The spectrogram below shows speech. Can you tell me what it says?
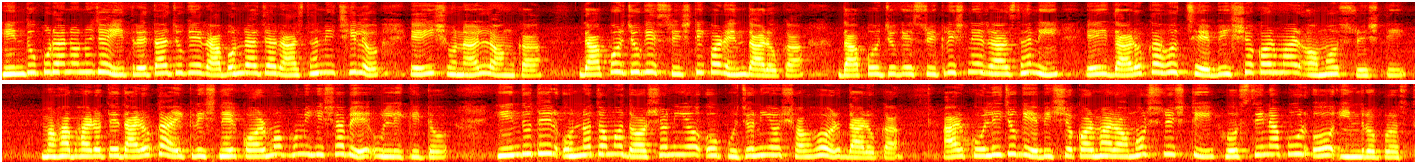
হিন্দু পুরাণ অনুযায়ী ত্রেতা যুগে রাবণ রাজার রাজধানী ছিল এই সোনার লঙ্কা। দাপর যুগে সৃষ্টি করেন দ্বারকা। দাপর যুগে শ্রীকৃষ্ণের রাজধানী, এই দ্বারকা হচ্ছে বিশ্বকর্মার অমর সৃষ্টি। মহাভারতে দ্বারকায় কৃষ্ণের কর্মভূমি হিসাবে উল্লিখিত। হিন্দুদের অন্যতম দর্শনীয় ও পূজনীয় শহর দ্বারকা। আর কলিযুগে বিশ্বকর্মার অমর সৃষ্টি হস্তিনাপুর ও ইন্দ্রপ্রস্থ।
